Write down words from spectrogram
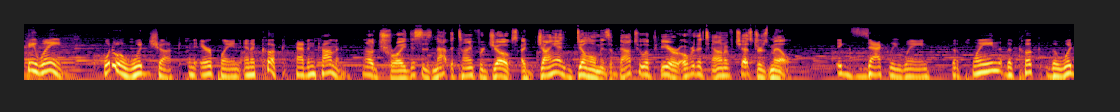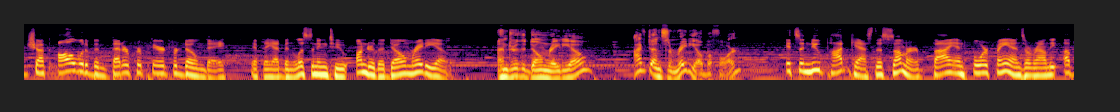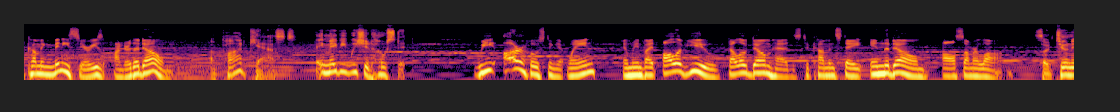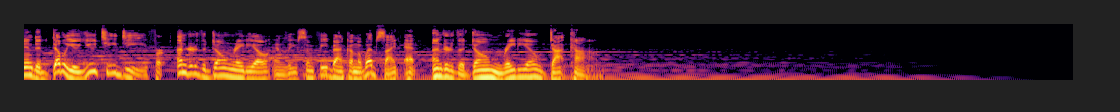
Hey Wayne, what do a woodchuck, an airplane, and a cook have in common? Oh, Troy, this is not the time for jokes. A giant dome is about to appear over the town of Chester's Mill. Exactly, Wayne. The plane, the cook, the woodchuck all would have been better prepared for Dome Day if they had been listening to Under the Dome Radio. Under the Dome Radio? I've done some radio before. It's a new podcast this summer by and for fans around the upcoming miniseries Under the Dome. A podcast? Hey, maybe we should host it. We are hosting it, Wayne, and we invite all of you, fellow Dome heads, to come and stay in the Dome all summer long. So tune in to WUTD for Under the Dome Radio and leave some feedback on the website at underthedomeradio.com.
